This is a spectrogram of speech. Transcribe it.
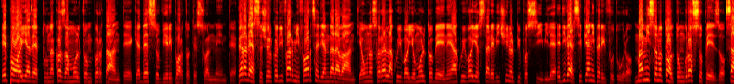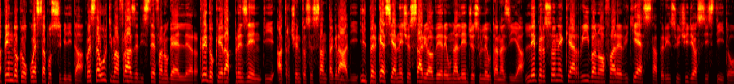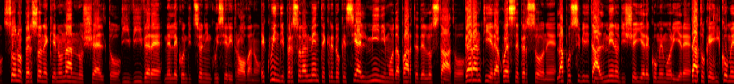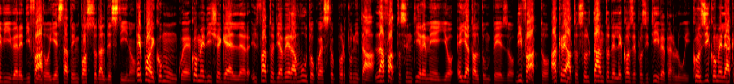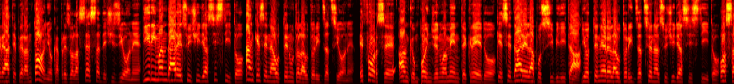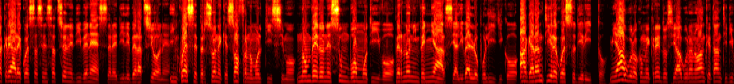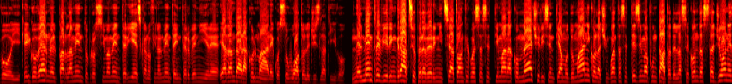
E poi ha detto una cosa molto importante che adesso vi riporto testualmente. Per adesso cerco di farmi forza e di andare avanti, ho una sorella a cui voglio molto bene, a cui voglio stare vicino il più possibile e diversi piani per il futuro, ma mi sono tolto un grosso peso sapendo che ho questa possibilità. Questa ultima frase di Stefano Geller credo che rappresenti a 360 gradi il perché sia necessario avere una legge sull'eutanasia. Le persone che arrivano a fare richiesta per il suicidio assistito sono persone che non hanno scelto di vivere nelle condizioni in cui si ritrovano e quindi personalmente credo che sia il minimo da parte dello Stato garantire a queste persone la possibilità almeno di scegliere come morire, dato che il come vivere di fatto gli è stato imposto dal destino. E poi comunque, come dice Geller, il fatto di aver avuto questa opportunità l'ha fatto sentire meglio e gli ha tolto un peso. Di fatto ha creato soltanto delle cose positive per lui, così come le ha create per Antonio che ha preso la stessa decisione di rimandare il suicidio assistito anche se ne ha ottenuto l'autorizzazione. E forse anche un po' ingenuamente credo che se dare la possibilità di ottenere l'autorizzazione al suicidio assistito possa creare questa sensazione di benessere, di liberazione in queste persone che soffrono moltissimo, non vedo nessun buon motivo per non impegnarsi a livello politico a garantire questo diritto. Mi auguro, come credo si augurano anche tanti di voi, che il governo e il Parlamento prossimamente riescano finalmente a intervenire e ad andare a colmare questo vuoto legislativo. Nel mentre vi ringrazio per aver iniziato anche questa settimana con me, ci risentiamo domani con la 57esima puntata della seconda stagione,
